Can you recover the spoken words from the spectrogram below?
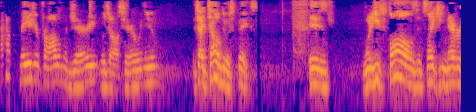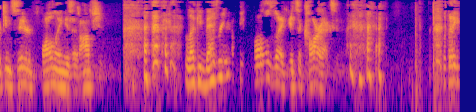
I have a major problem with Jerry, which I'll share with you, which I tell him to his face, is when he falls, it's like he never considered falling as an option. Lucky bastard. Every time he falls, like it's a car accident. like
